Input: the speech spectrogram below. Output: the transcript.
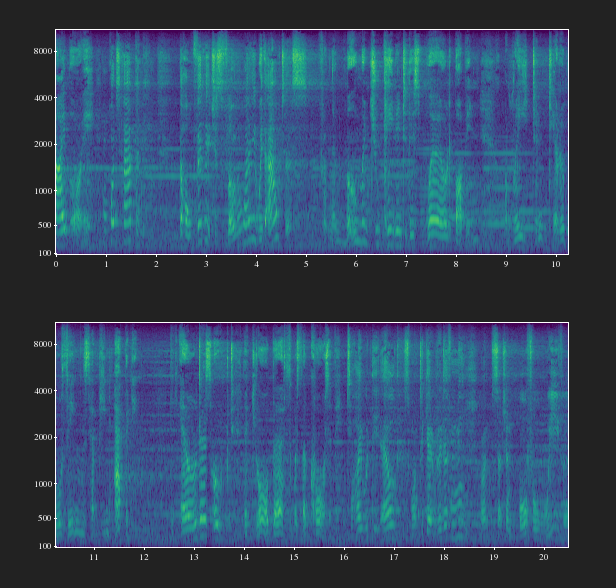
my boy. What's happening? The whole village has flown away without us. From the moment you came into this world, Bobbin, great and terrible things have been happening. The elders hoped that your birth was the cause of it. Why would the elders want to get rid of me? I'm such an awful weaver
